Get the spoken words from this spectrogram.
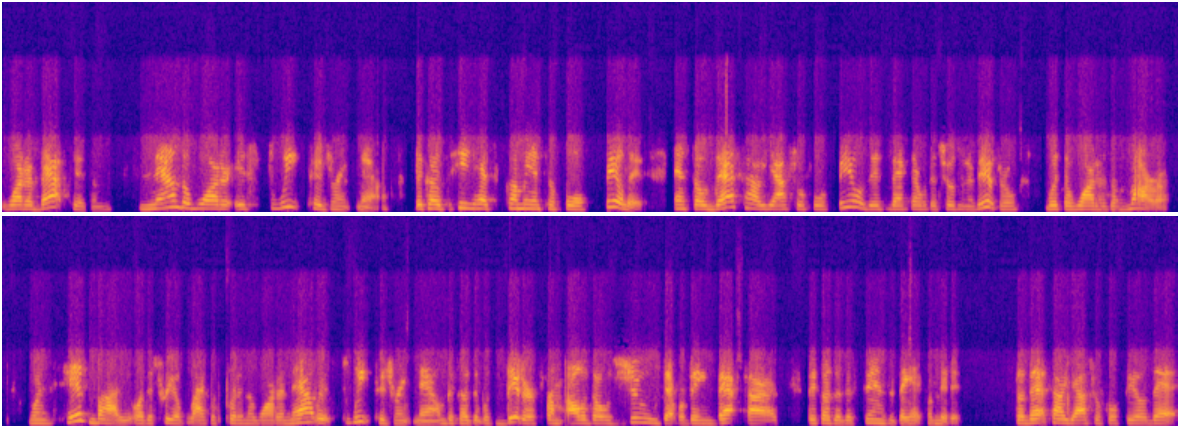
water baptism, now the water is sweet to drink now because he has come in to fulfill it. And so that's how Yahshua fulfilled this back there with the children of Israel with the waters of Marah when his body or the tree of life was put in the water, now it's sweet to drink now because it was bitter from all of those Jews that were being baptized because of the sins that they had committed. So that's how Yahshua fulfilled that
